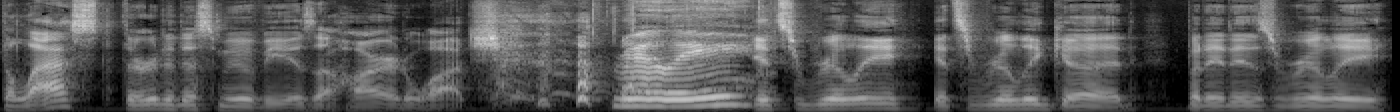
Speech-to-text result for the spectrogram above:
the last third of this movie is a hard watch. Really? it's really it's really good, but it is really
